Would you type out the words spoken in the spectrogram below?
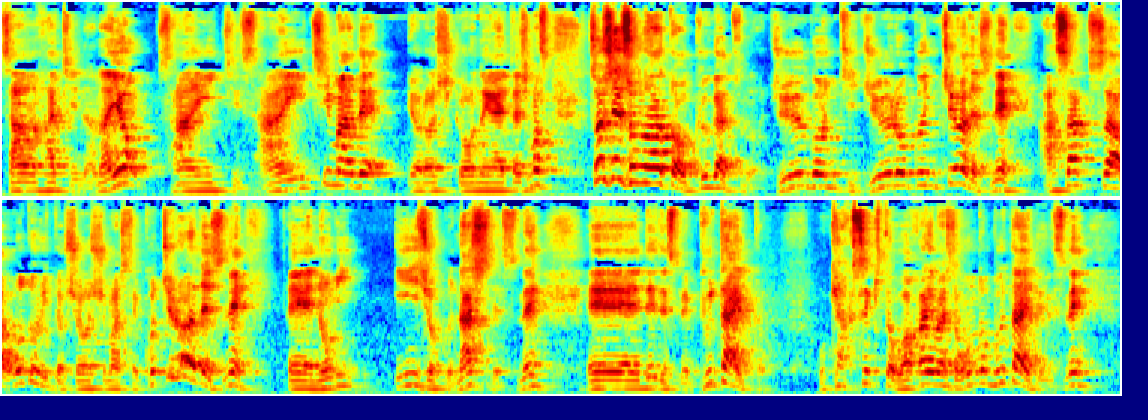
03-3874-3131までよろしくお願いいたします。そしてその後、9月の15日、16日はですね、浅草踊りと称しまして、こちらはですね、えー飲み、飲食なしですね。えーでですね、舞台と、お客席と分かりました。本当舞台でですね、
